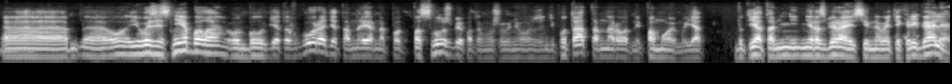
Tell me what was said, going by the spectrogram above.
его здесь не было, он был где-то в городе, там, наверное, по, по службе, потому что у него уже депутат там народный, по-моему, я, вот я там не, не разбираюсь сильно в этих регалиях,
